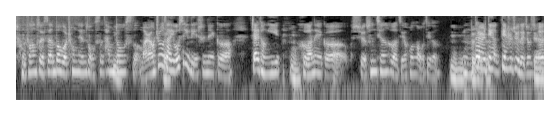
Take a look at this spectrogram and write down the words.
土方岁三，包括冲田总司，他们都死了嘛。然后只有在游戏里是那个斋藤一嗯和那个雪村千鹤结婚了，我记得。嗯嗯，对但是电电视剧里就觉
